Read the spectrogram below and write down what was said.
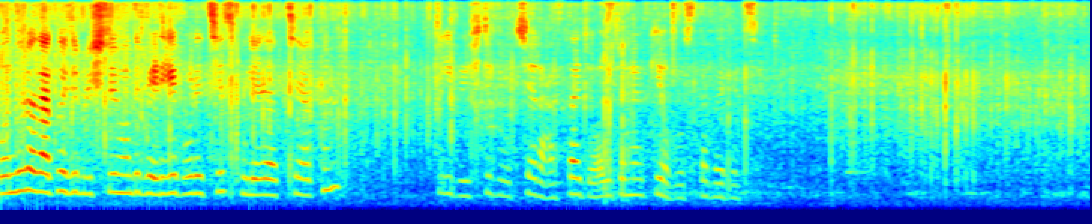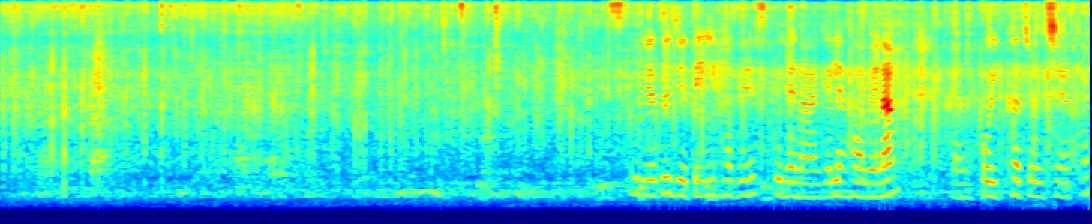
বন্ধুরা দেখো যে বৃষ্টির মধ্যে বেরিয়ে পড়েছি স্কুলে যাচ্ছে এখন। কি বৃষ্টি পড়ছে? রাস্তায় জল জমে কি অবস্থা হয়ে গেছে? স্কুলে তো যেতেই হবে, স্কুলে না গেলে হবে না, কারণ পরীক্ষা চলছে এখন।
